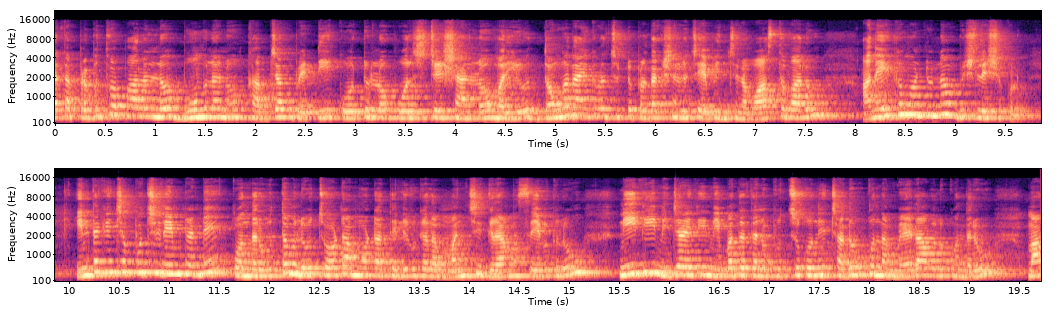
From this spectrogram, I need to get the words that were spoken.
గత ప్రభుత్వ పాలనలో భూములను కబ్జాకు పెట్టి కోర్టుల్లో పోలీస్ స్టేషన్లో మరియు దొంగ నాయకుల చుట్టూ ప్రదక్షిణలు చేపించిన వాస్తవాలు అనేకం అంటున్న విశ్లేషకులు. ఇంతకీ చెప్పొచ్చేది ఏమిటంటే కొందరు ఉత్తములు చోటా మోటా తెలివిగల మంచి గ్రామ సేవకులు నీతి నిజాయితీ నిబద్ధతను పుచ్చుకొని చదువుకున్న మేధావులు కొందరు మా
